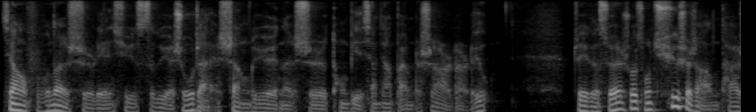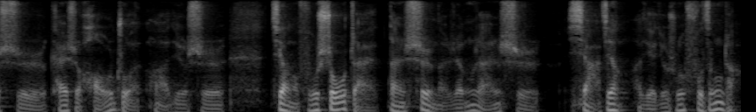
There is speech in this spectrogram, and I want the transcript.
降幅呢是连续四个月收窄，上个月呢是同比下降百分之十二点六。这个虽然说从趋势上它是开始好转啊，就是降幅收窄，但是呢仍然是下降啊，也就是说负增长。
